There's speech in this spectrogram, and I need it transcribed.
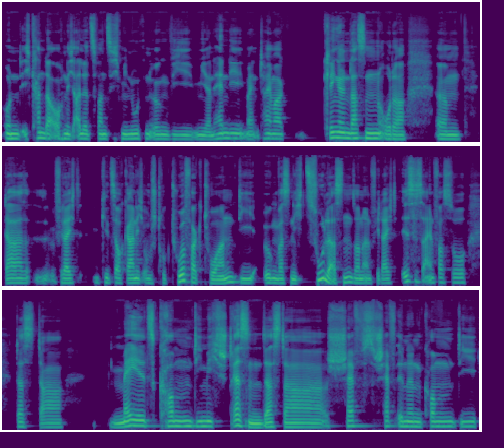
und ich kann da auch nicht alle 20 Minuten irgendwie mir ein Handy, meinen Timer klingeln lassen oder ähm, da vielleicht geht es auch gar nicht um Strukturfaktoren, die irgendwas nicht zulassen, sondern vielleicht ist es einfach so, dass da Mails kommen, die mich stressen, dass da Chefs, Chefinnen kommen, die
